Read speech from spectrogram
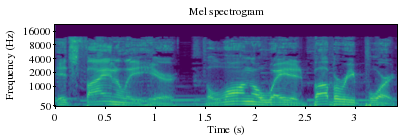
It's finally here. The long awaited Bubba Report,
